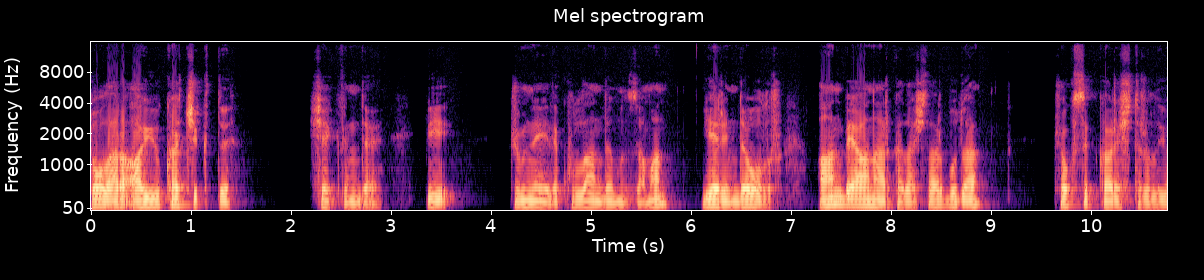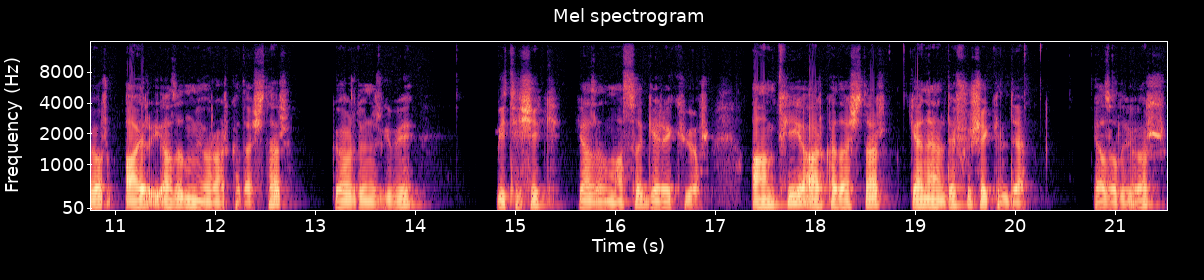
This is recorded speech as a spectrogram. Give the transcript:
dolar ayyuka çıktı şeklinde bir cümleyle kullandığımız zaman yerinde olur. An be an arkadaşlar bu da çok sık karıştırılıyor. Ayrı yazılmıyor arkadaşlar. Gördüğünüz gibi bitişik yazılması gerekiyor. Amfi arkadaşlar genelde şu şekilde yazılıyor.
